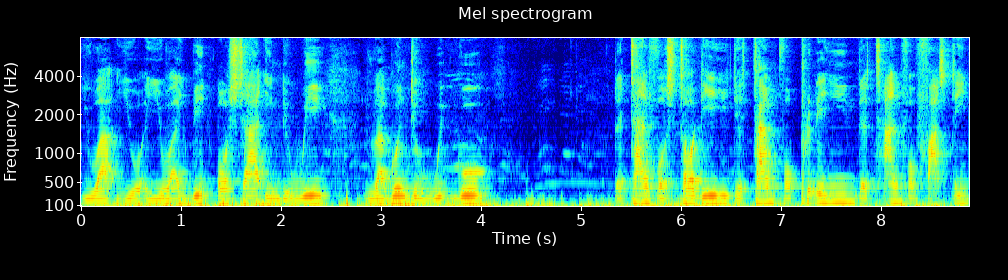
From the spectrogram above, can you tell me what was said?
You are you you are being ushered in the way you are going to go the time for study, the time for praying, the time for fasting,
